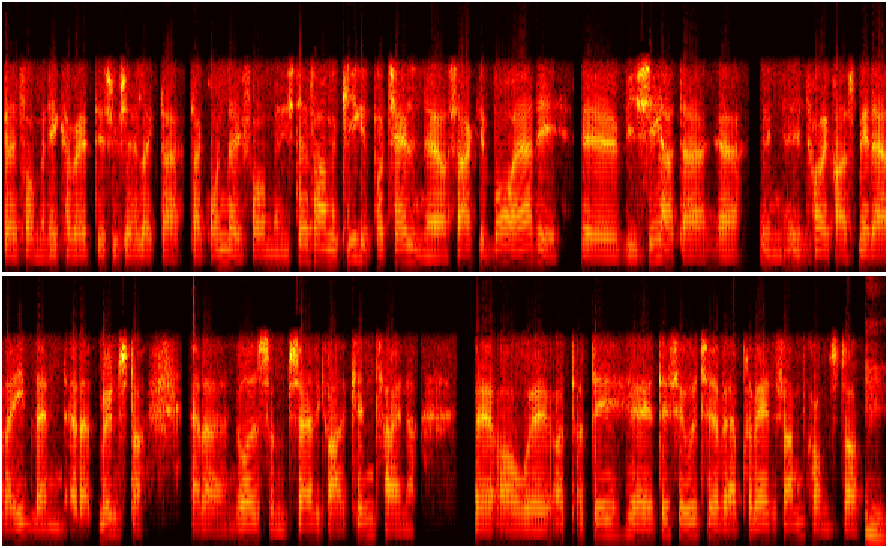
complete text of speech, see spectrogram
glad for, at man ikke har valgt. Det synes jeg heller ikke, der, der er grundlag for. Men i stedet for har man kigget på tallene og sagt, hvor er det, øh, vi ser, der er en, en høj grad smitte? Er der en eller anden? Er der et mønster? Er der noget, som særlig grad kendetegner? Øh, og øh, og det, øh, det ser ud til at være private sammenkomster. Mm.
